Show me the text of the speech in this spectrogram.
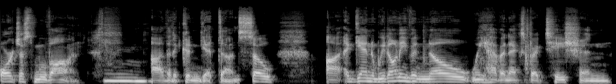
or just move on mm. uh, that it couldn't get done. So uh, again, we don't even know we have an expectation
